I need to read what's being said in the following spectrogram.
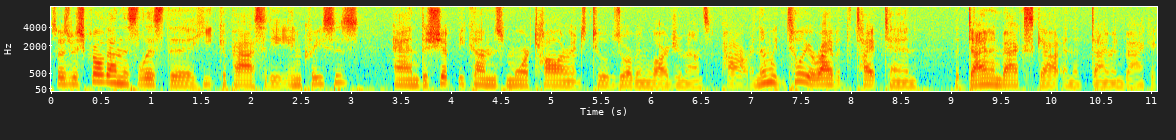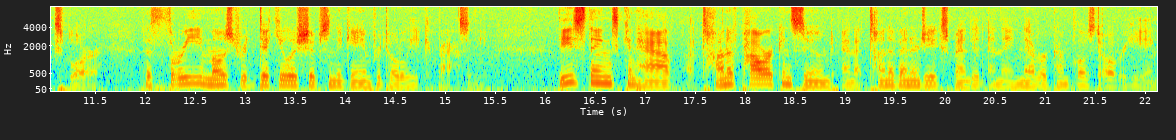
So as we scroll down this list, the heat capacity increases, and the ship becomes more tolerant to absorbing large amounts of power. And then we, until we arrive at the Type 10, the Diamondback Scout, and the Diamondback Explorer, the three most ridiculous ships in the game for total heat capacity. These things can have a ton of power consumed and a ton of energy expended, and they never come close to overheating.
